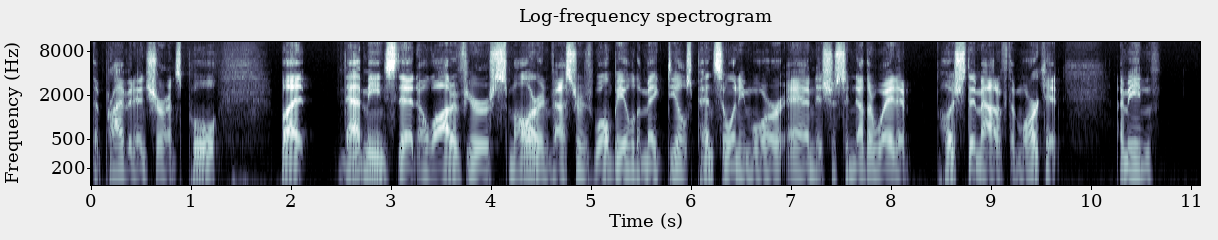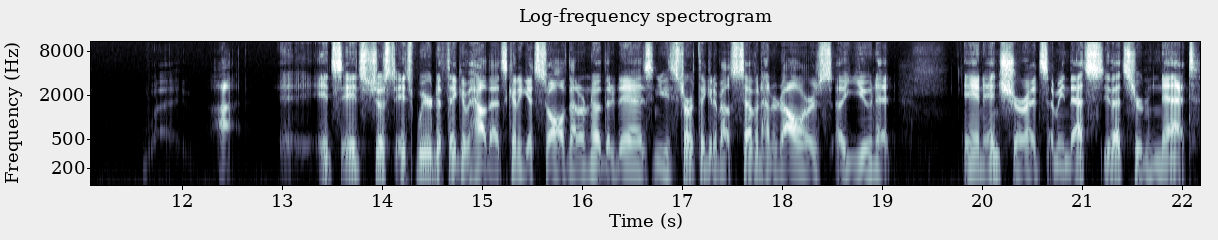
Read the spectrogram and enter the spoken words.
the private insurance pool. But that means that a lot of your smaller investors won't be able to make deals pencil anymore, and it's just another way to push them out of the market. I mean, it's it's just it's weird to think of how that's going to get solved. I don't know that it is. And you start thinking about seven hundred dollars a unit in insurance. I mean, that's that's your net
